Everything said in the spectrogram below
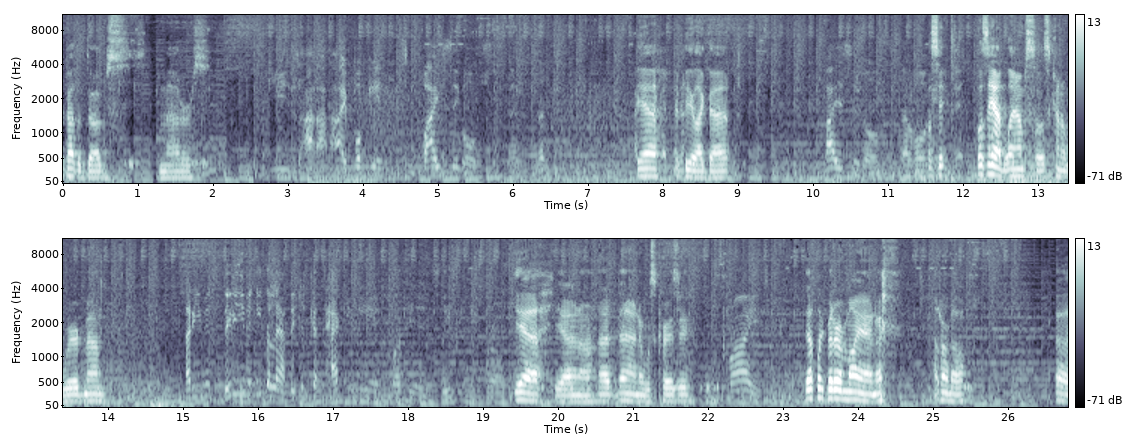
We got the dubs. It matters. Jesus, I, I, I fucking five singles. That, that, yeah, it'd be like that. Five singles. That whole Plus, game, it, plus they had lamps, so it's kind of weird, man. Not even, they didn't even need the lamp. They just kept hacking me and fucking sleeping me, bro. Yeah, yeah, I know. That, that Ana was crazy. Christ. Definitely better than my Ana. I don't know. Uh,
